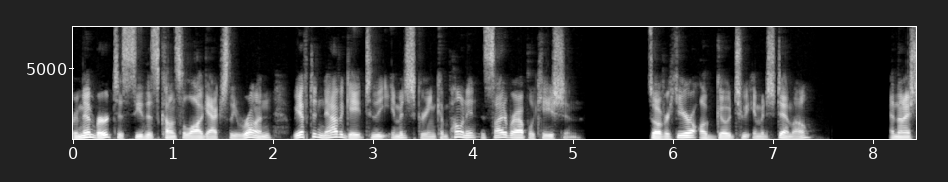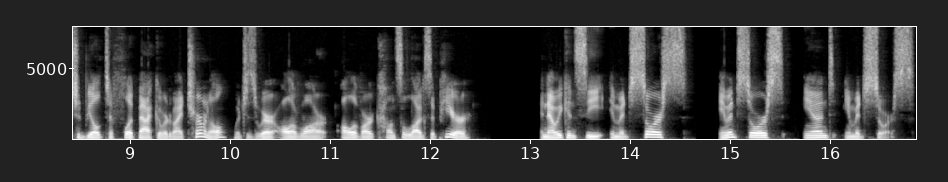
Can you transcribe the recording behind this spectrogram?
Remember, to see this console log actually run, we have to navigate to the image screen component inside of our application. So over here, I'll go to image demo, and then I should be able to flip back over to my terminal, which is where all of our, all of our console logs appear. And now we can see image source, image source, and image source.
